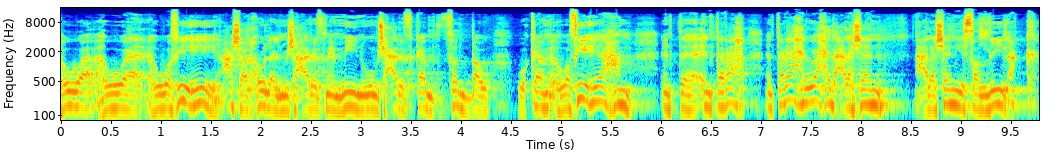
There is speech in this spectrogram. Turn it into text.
هو هو هو في إيه؟ عشر حلل مش عارف من مين ومش عارف كام فضة وكام هو في إيه يا عم؟ أنت أنت رايح أنت رايح لواحد علشان علشان يصلي لك.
